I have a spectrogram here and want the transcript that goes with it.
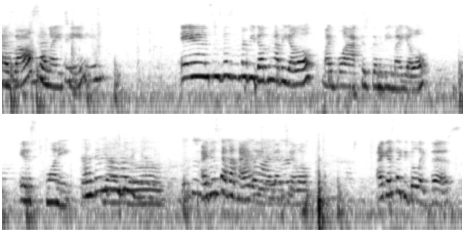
has also 19. And since Mrs. Murphy doesn't have a yellow, my black is going to be my yellow, is 20. I just have a highlighter that's yellow. I guess I could go like this.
